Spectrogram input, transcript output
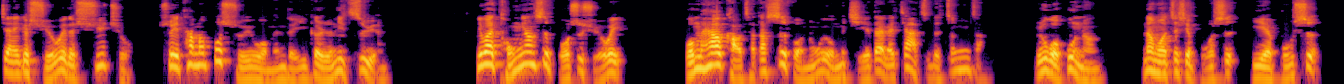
这样一个学位的需求，所以他们不属于我们的一个人力资源。另外，同样是博士学位，我们还要考察他是否能为我们企业带来价值的增长。如果不能，那么这些博士也不是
